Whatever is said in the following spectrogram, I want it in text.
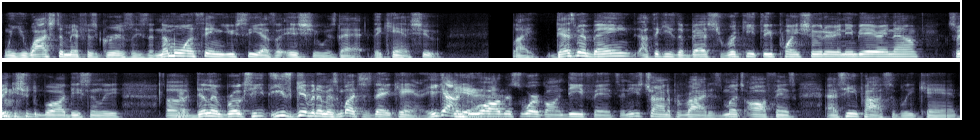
when you watch the Memphis Grizzlies, the number one thing you see as an issue is that they can't shoot. Like Desmond Bane, I think he's the best rookie three point shooter in the NBA right now. So he can mm-hmm. shoot the ball decently. Uh, Dillon Brooks, he, he's giving them as much as they can. He got to do all this work on defense, and he's trying to provide as much offense as he possibly can.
